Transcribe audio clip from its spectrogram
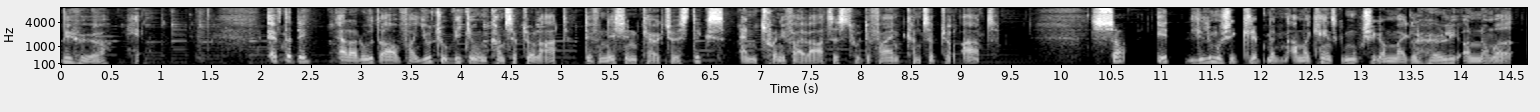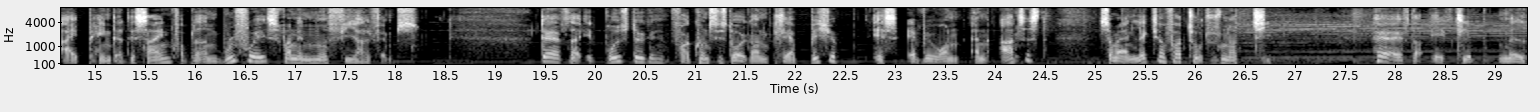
vi hører her. Efter det er der et uddrag fra YouTube-videoen Conceptual Art, Definition, Characteristics and 25 Artists Who Define Conceptual Art. Så et lille musikklip med den amerikanske musiker Michael Hurley og nummeret I Paint a Design fra pladen Wolfways fra 1994. Derefter et brudstykke fra kunsthistorikeren Claire Bishop, Is Everyone an Artist, som er en lektor fra 2010. Herefter et klip med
